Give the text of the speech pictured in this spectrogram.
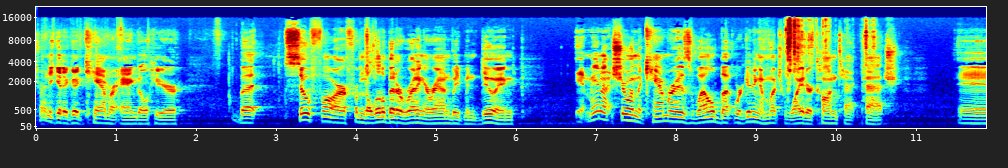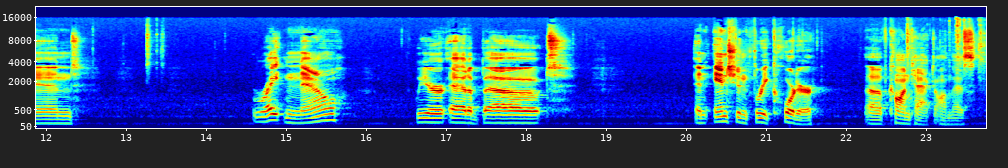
Trying to get a good camera angle here, but so far from the little bit of running around we've been doing, it may not show on the camera as well, but we're getting a much wider contact patch. And right now, we're at about an inch and three quarter of contact on this.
